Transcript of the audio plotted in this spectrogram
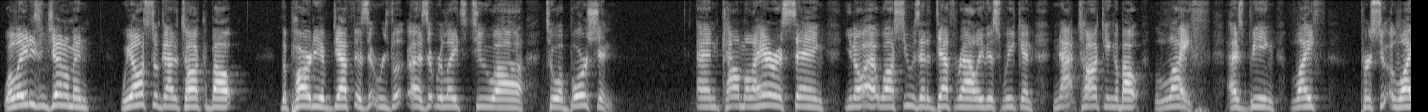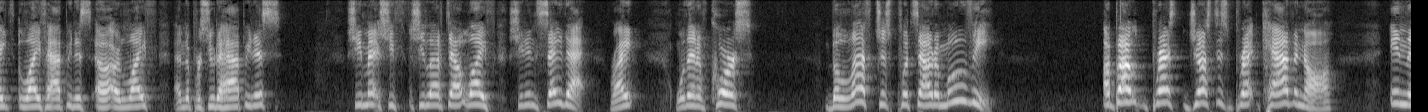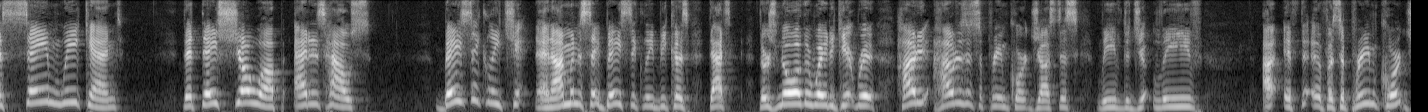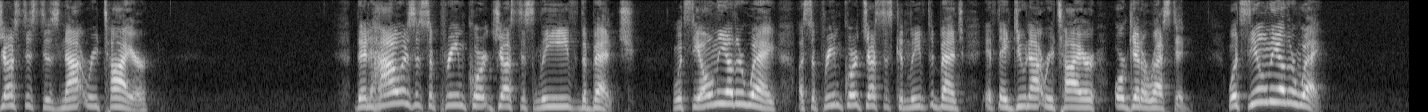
Well, ladies and gentlemen, we also got to talk about the party of death as it, re- as it relates to, uh, to abortion and Kamala Harris saying, you know, while she was at a death rally this weekend, not talking about life as being life, pursue, life, life happiness, uh, or life and the pursuit of happiness. She meant she she left out life. She didn't say that, right? Well, then of course, the left just puts out a movie about Justice Brett Kavanaugh in the same weekend that they show up at his house basically and i'm going to say basically because that's there's no other way to get rid. How do how does a Supreme Court justice leave the leave? Uh, if the, if a Supreme Court justice does not retire, then how does a Supreme Court justice leave the bench? What's the only other way a Supreme Court justice can leave the bench if they do not retire or get arrested? What's the only other way?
